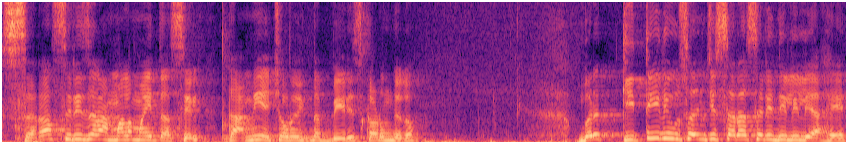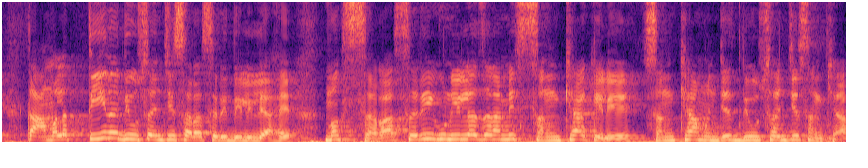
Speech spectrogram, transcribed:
सरासरी जर आम्हाला माहीत असेल तर आम्ही याच्यावर एकदा बेरीज काढून देतो. बरं किती दिवसांची सरासरी दिलेली आहे? तर आम्हाला तीन दिवसांची सरासरी दिलेली आहे. मग सरासरी गुणीला जर आम्ही संख्या केली संख्या म्हणजे दिवसांची संख्या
